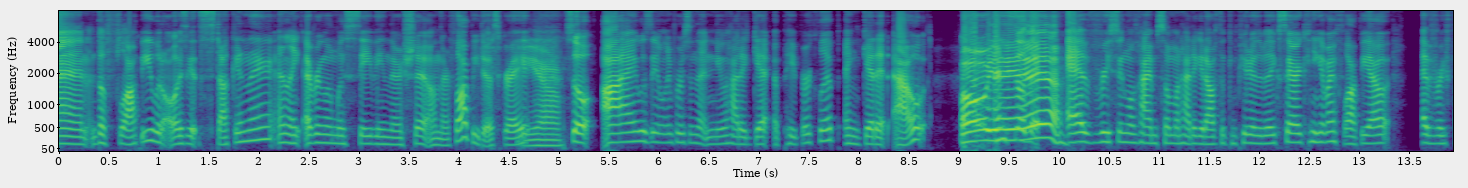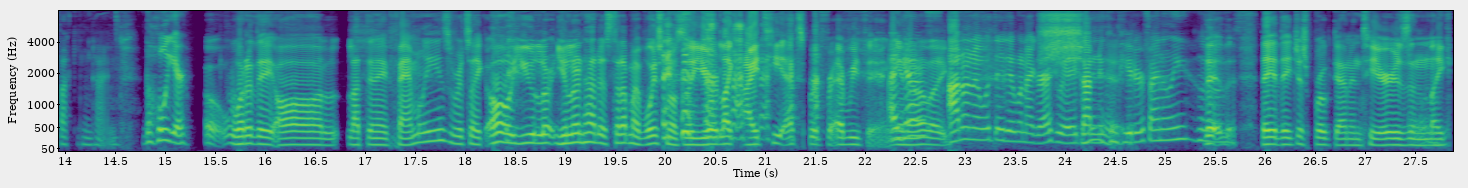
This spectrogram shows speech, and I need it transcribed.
and the floppy would always get stuck in there, and like everyone was saving their shit on their floppy disk, right? Yeah. So I was the only person that knew how to get a paperclip and get it out. Oh yeah, and yeah, so yeah, yeah. every single time someone had to get off the computer, they'd be like, Sara, can you get my floppy out? Every fucking time. The whole year. Uh, what are they all Latin families? Where it's like, oh, you learn you learn how to set up my voicemail, so you're like IT expert for everything. I you guess. know, like I don't know what they did when I graduated. Got a new computer finally. Who they, they they just broke down in tears and like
